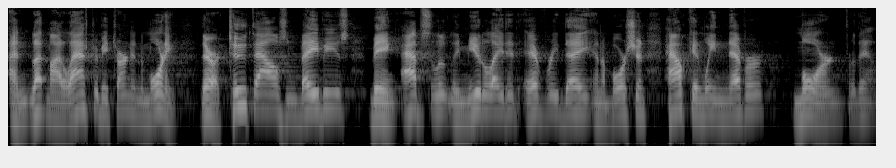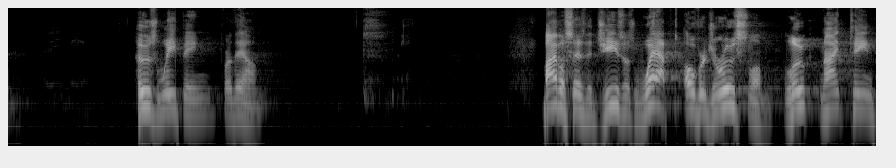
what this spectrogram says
and let my laughter be turned into mourning. There are 2,000 babies being absolutely mutilated every day in abortion. How can we never mourn for them? Who's weeping for them? Bible says that Jesus wept over Jerusalem. Luke 19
